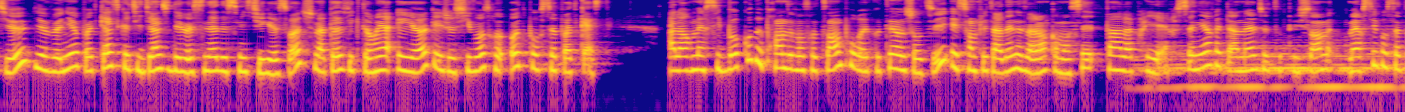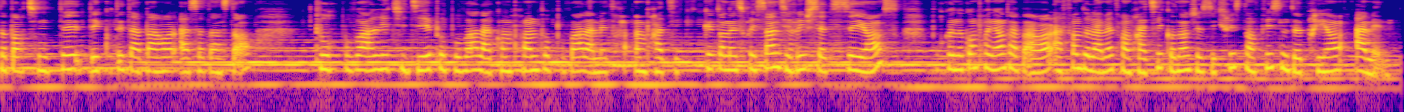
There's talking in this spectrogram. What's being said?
Dieu, bienvenue au podcast quotidien du dévotionnel de Smith Wigglesworth. Je m'appelle Victoria Eyok et je suis votre hôte pour ce podcast. Alors merci beaucoup de prendre votre temps pour écouter aujourd'hui et sans plus tarder nous allons commencer par la prière. Seigneur éternel Dieu Tout-Puissant, merci pour cette opportunité d'écouter ta parole à cet instant pour pouvoir l'étudier, pour pouvoir la comprendre, pour pouvoir la mettre en pratique. Que ton Esprit Saint dirige cette séance pour que nous comprenions ta parole afin de la mettre en pratique au nom de Jésus-Christ, ton Fils, nous te prions. Amen.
